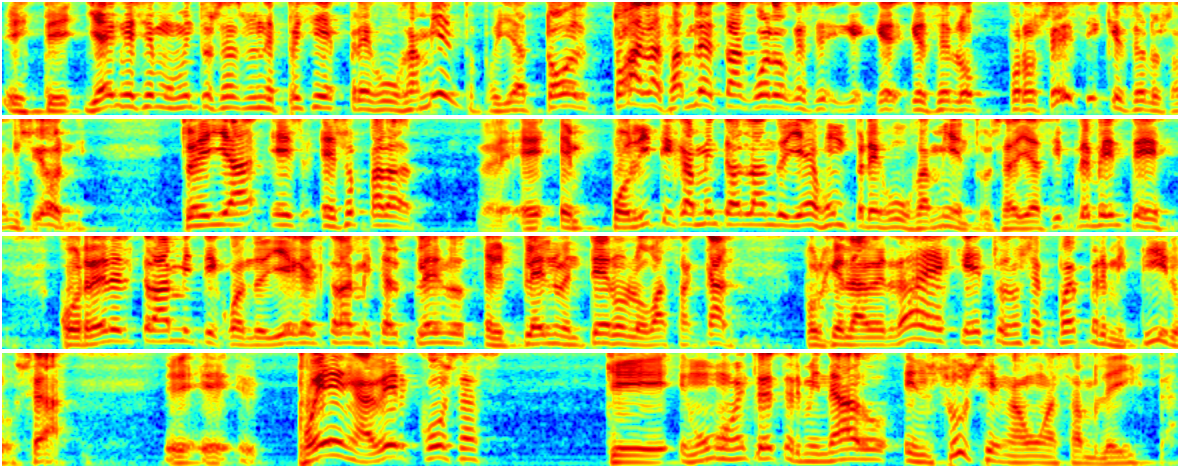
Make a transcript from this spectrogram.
este, ya en ese momento se hace una especie de prejuzgamiento, pues ya toda la Asamblea está de acuerdo que se, lo procese y que se lo sancione. Entonces ya es- eso para, eh, eh, políticamente hablando ya es un prejuzgamiento, o sea, ya simplemente es correr el trámite y cuando llegue el trámite al pleno, el pleno entero lo va a sacar. Porque la verdad es que esto no se puede permitir, o sea, eh, eh, pueden haber cosas que en un momento determinado ensucian a un asambleísta.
